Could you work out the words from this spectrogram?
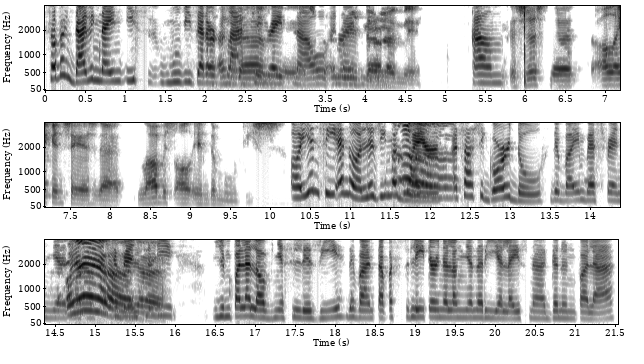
Sobrang daming 90s movies that are flashing right now. Super head. dami. Um, It's just that all I can say is that love is all in the movies. Oh, yan si ano, Lizzie McGuire Ah. at sa si Gordo, 'di ba, yung best friend niya. Oh, na yeah, yeah, eventually yun pala love niya si Lizzie, 'di ba? Tapos later na lang niya na-realize na ganun pala.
